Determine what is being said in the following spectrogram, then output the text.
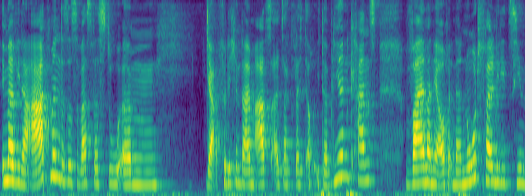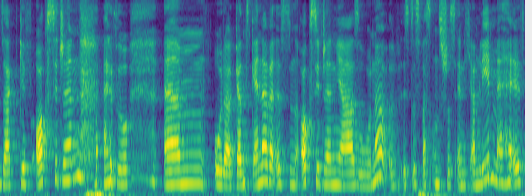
immer wieder atmen, das ist was, was du ähm, ja, für dich in deinem Arztalltag vielleicht auch etablieren kannst, weil man ja auch in der Notfallmedizin sagt, give Oxygen, also ähm, oder ganz generell ist ein Oxygen ja so, ne, ist das, was uns schlussendlich am Leben erhält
